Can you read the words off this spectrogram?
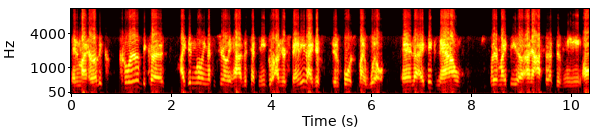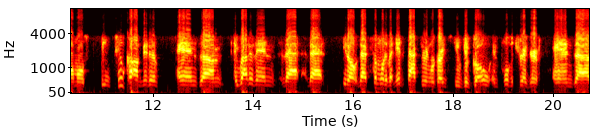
in my early career because I didn't really necessarily have the technique or understanding. I just enforced my will. And I think now there might be a, an aspect of me almost being too cognitive, and um, rather than that, that you know, that's somewhat of an it factor in regards to just go and pull the trigger, and uh,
